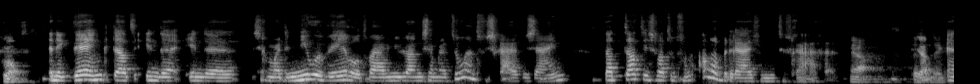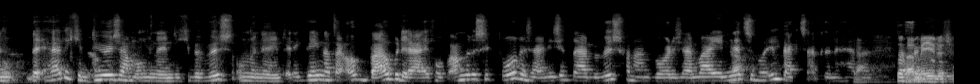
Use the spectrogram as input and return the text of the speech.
Klopt. En ik denk dat in de, in de, zeg maar, de nieuwe wereld waar we nu langzaam naartoe aan het verschuiven zijn, dat dat is wat we van alle bedrijven moeten vragen. Ja, dat ja. denk ik En de, hè, dat je duurzaam onderneemt, dat je bewust onderneemt. En ik denk dat er ook bouwbedrijven of andere sectoren zijn die zich daar bewust van aan het worden zijn, waar je net zoveel impact zou kunnen hebben. Ja. Waarmee, je dus,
